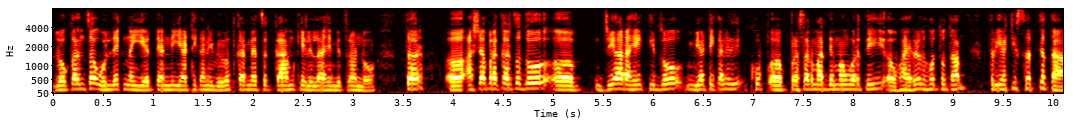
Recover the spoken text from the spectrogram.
लोकांचा उल्लेख नाही आहे त्यांनी या ठिकाणी विरोध करण्याचं काम केलेलं आहे मित्रांनो. तर अशा प्रकारचा जो जी आर आहे की जो या ठिकाणी खूप प्रसारमाध्यमांवरती व्हायरल होत होता तर याची सत्यता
